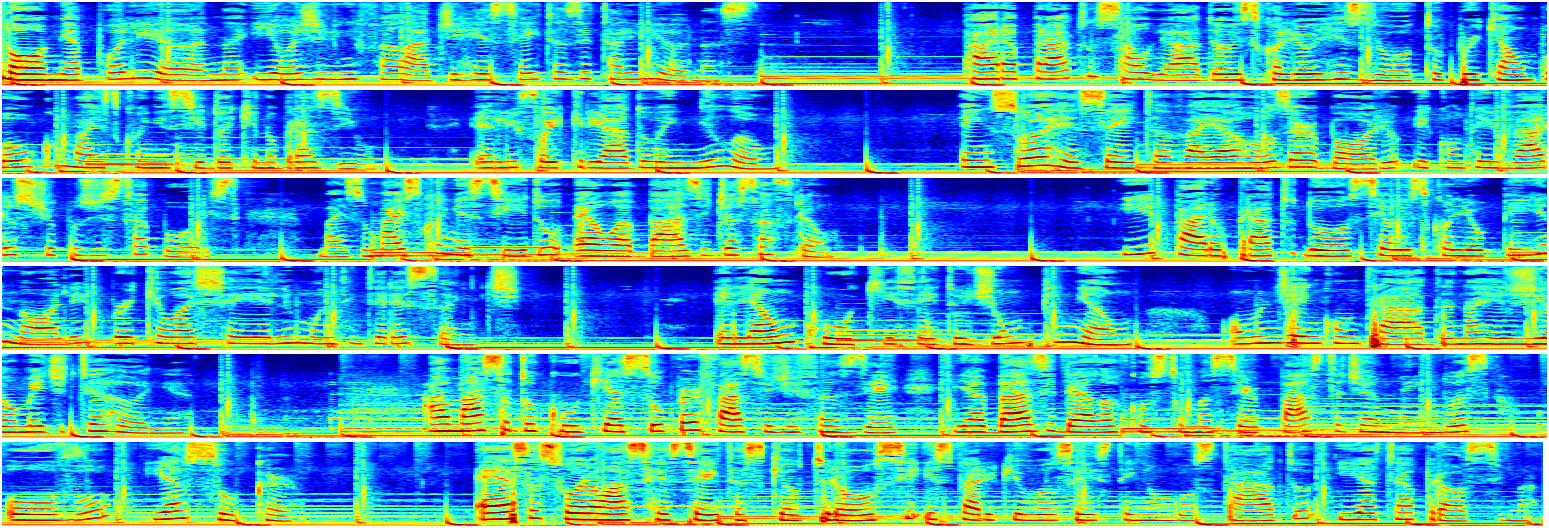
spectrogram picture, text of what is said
nome é Poliana e hoje vim falar de receitas italianas. Para prato salgado, eu escolhi o risoto porque é um pouco mais conhecido aqui no Brasil. Ele foi criado em Milão. Em sua receita vai arroz arbóreo e contém vários tipos de sabores, mas o mais conhecido é o à base de açafrão. E para o prato doce, eu escolhi o pignoli porque eu achei ele muito interessante. Ele é um cookie feito de um pinhão, onde é encontrada na região mediterrânea. A massa do cookie é super fácil de fazer e a base dela costuma ser pasta de amêndoas, ovo e açúcar. Essas foram as receitas que eu trouxe, espero que vocês tenham gostado e até a próxima!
